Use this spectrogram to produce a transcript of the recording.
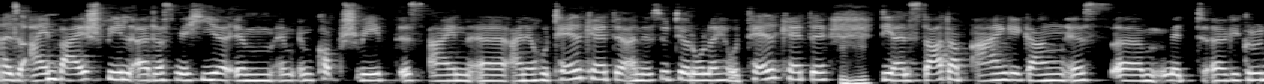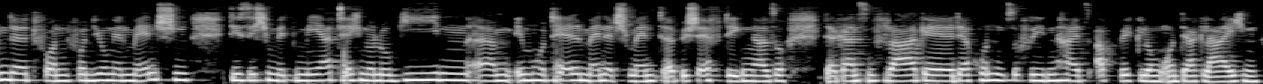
also ein Beispiel, äh, das mir hier im, im, im Kopf schwebt, ist ein, äh, eine Hotelkette, eine Südtiroler Hotelkette, mhm. die ein Startup eingegangen ist, ähm, mit äh, gegründet von, von jungen Menschen, die sich mit mehr Technologien ähm, im Hotelmanagement beschäftigen, also der ganzen Frage der Kundenzufriedenheitsabwicklung und dergleichen.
